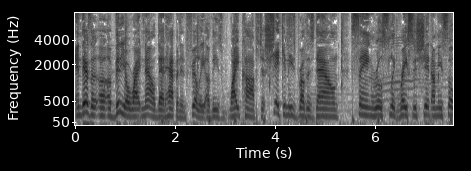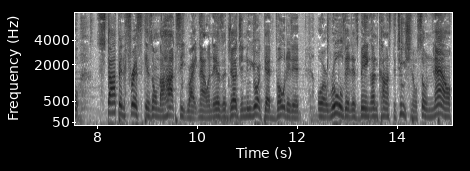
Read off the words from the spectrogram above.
And there's a, a, video right now that happened in Philly of these white cops just shaking these brothers down, saying real slick racist shit. I mean, so stop and frisk is on the hot seat right now, and there's a judge in New York that voted it or ruled it as being unconstitutional. So now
